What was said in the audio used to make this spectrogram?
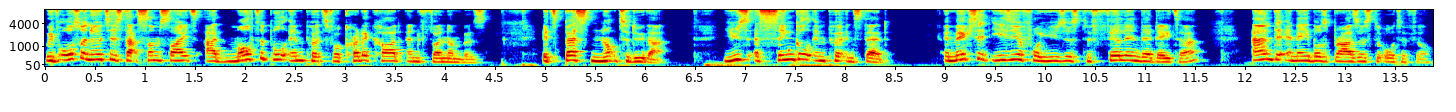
We've also noticed that some sites add multiple inputs for credit card and phone numbers. It's best not to do that. Use a single input instead. It makes it easier for users to fill in their data, and it enables browsers to autofill.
